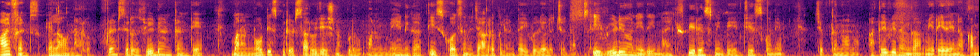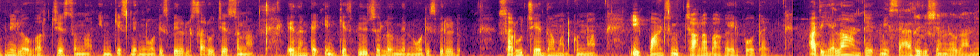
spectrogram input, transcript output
హాయ్ ఫ్రెండ్స్ ఎలా ఉన్నారు? ఫ్రెండ్స్ ఈరోజు వీడియో ఏంటంటే మనం నోటీస్ పీరియడ్ సర్వ్ చేసినప్పుడు మనం మెయిన్గా తీసుకోవాల్సిన జాగ్రత్తలు ఏంటో ఈ వీడియోలో చూద్దాం. ఈ వీడియో అనేది నా ఎక్స్పీరియన్స్ని బేస్ చేసుకొని చెప్తున్నాను. అదేవిధంగా మీరు ఏదైనా కంపెనీలో వర్క్ చేస్తున్నా ఇన్ కేస్ మీరు నోటీస్ పీరియడ్ సర్వ్ చేస్తున్నా లేదంటే ఇన్ కేస్ ఫ్యూచర్లో మీరు నోటీస్ పీరియడ్ సర్వ్ చేద్దాం అనుకున్నా ఈ పాయింట్స్ మీకు చాలా బాగా హెల్ప్ అవుతాయి. అది ఎలా అంటే మీ శాలరీ విషయంలో కానీ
